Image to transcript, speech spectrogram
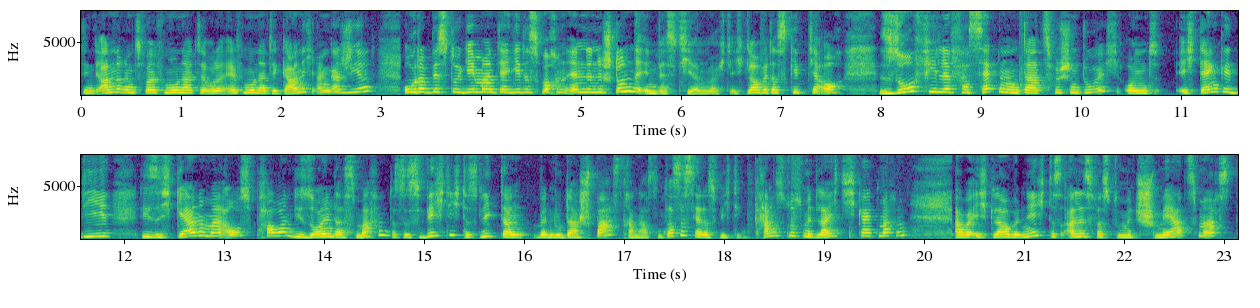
die anderen zwölf Monate oder elf Monate gar nicht engagiert? Oder bist du jemand, der jedes Wochenende eine Stunde investieren möchte? Ich glaube, das gibt ja auch so viele Facetten dazwischendurch und ich denke, die, die sich gerne mal auspowern, die sollen das machen. Das ist wichtig. Das liegt dann, wenn du da Spaß dran hast. Und das ist ja das Wichtige. Kannst du es mit Leichtigkeit machen? Aber ich glaube nicht, dass alles, was du mit Schmerz machst,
